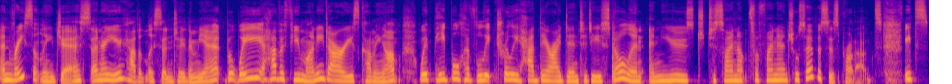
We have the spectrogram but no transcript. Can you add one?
And recently, Jess, I know you haven't listened to them yet, but we have a few money diaries coming up where people have literally had their identity stolen and used to sign up for financial services products. It's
